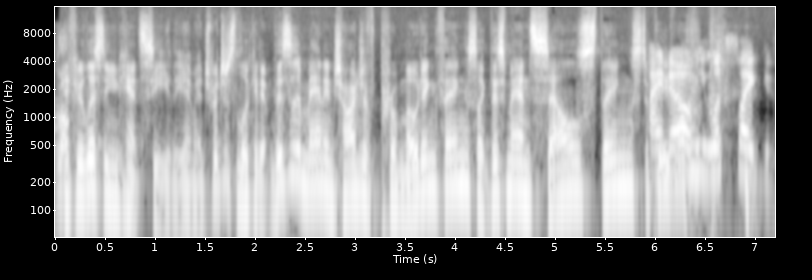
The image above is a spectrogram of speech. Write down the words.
Rob if you're listening, you can't see the image, but just look at him. This is a man in charge of promoting things. Like this man sells things to people. I know he looks like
